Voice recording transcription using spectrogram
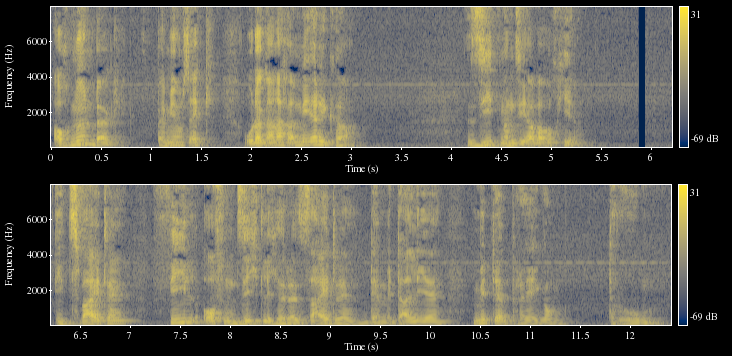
auch Nürnberg, bei mir ums Eck oder gar nach Amerika, sieht man sie aber auch hier. Die zweite, viel offensichtlichere Seite der Medaille mit der Prägung Drogen.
